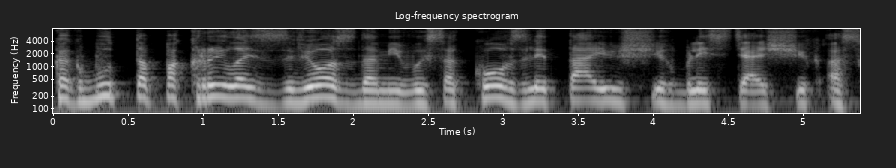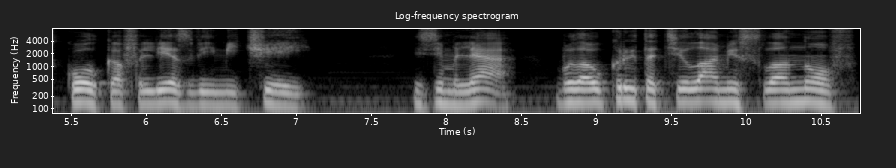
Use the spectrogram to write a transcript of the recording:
как будто покрылось звездами высоко взлетающих блестящих осколков лезвий мечей. Земля была укрыта телами слонов,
